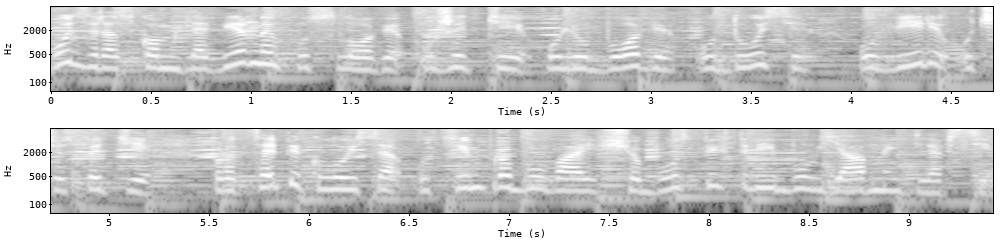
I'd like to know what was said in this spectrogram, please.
будь зразком для вірних у слові, у житті, у любові, у дусі, у вірі, у чистоті. Про це піклуйся, у цім пробувай, щоб успіх твій був явний для всіх.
